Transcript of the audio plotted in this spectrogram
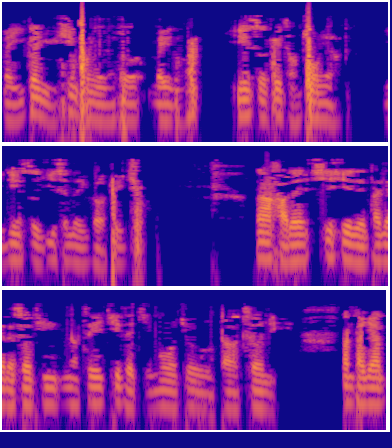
每一个女性朋友来说，美容一定是非常重要的，一定是一生的一个追求。那好的，谢谢大家的收听。那这一期的节目就到这里，让大家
